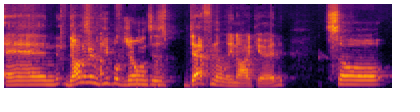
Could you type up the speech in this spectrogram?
And Donovan People Jones is definitely not good. So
